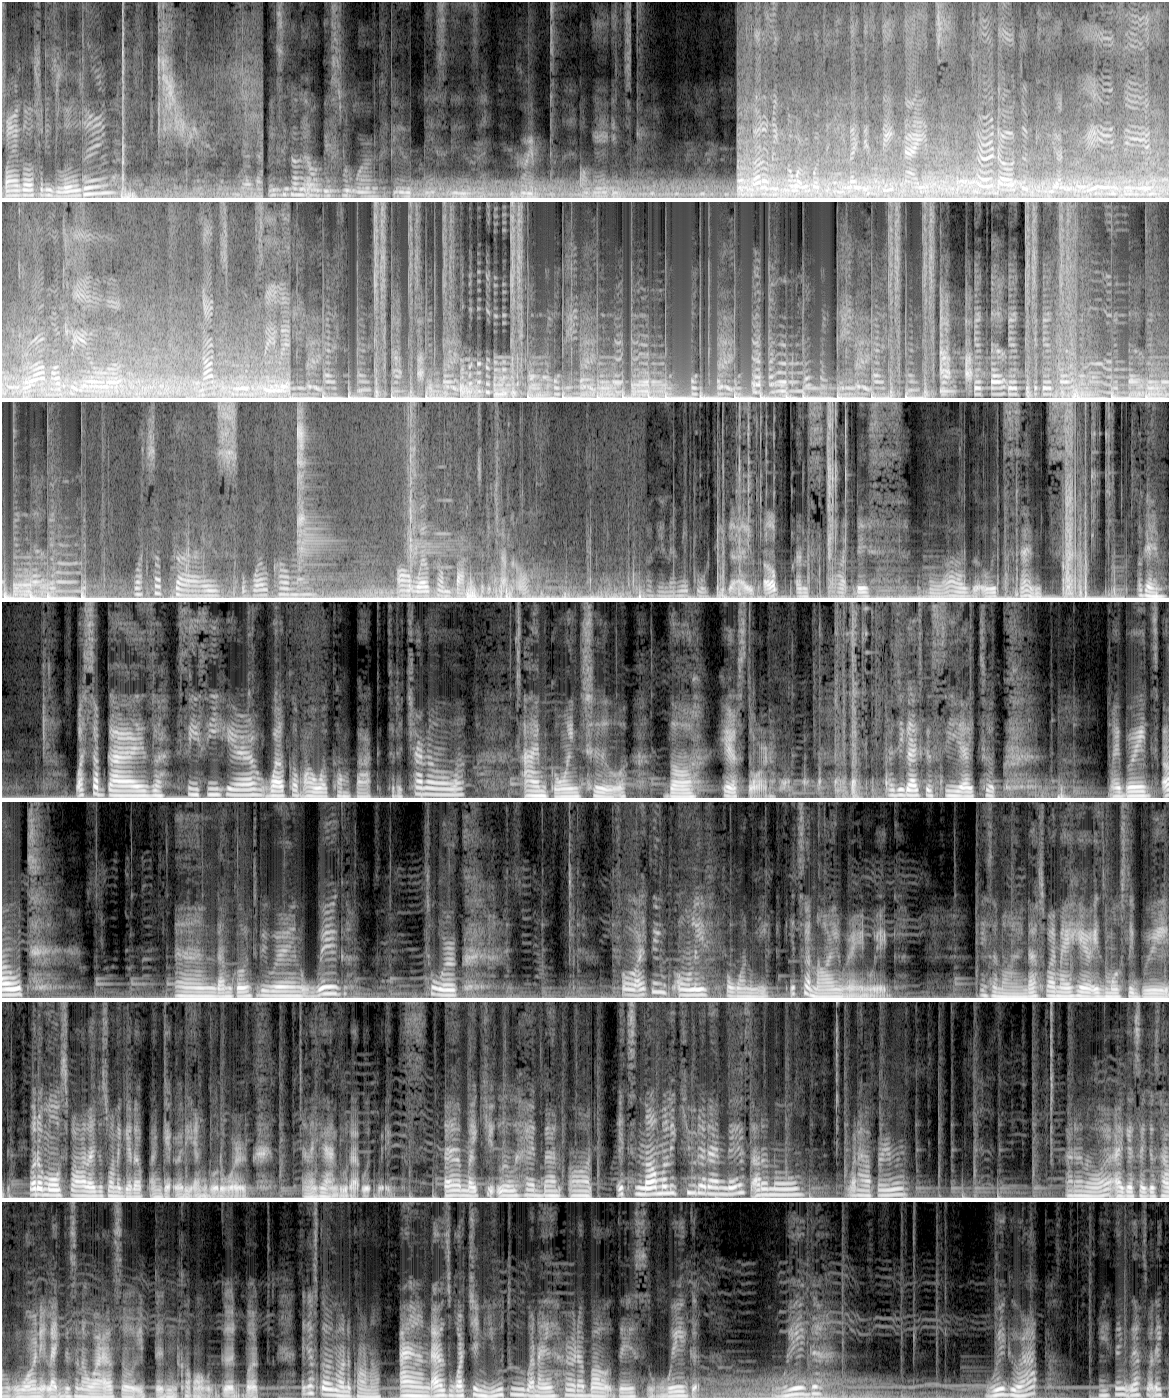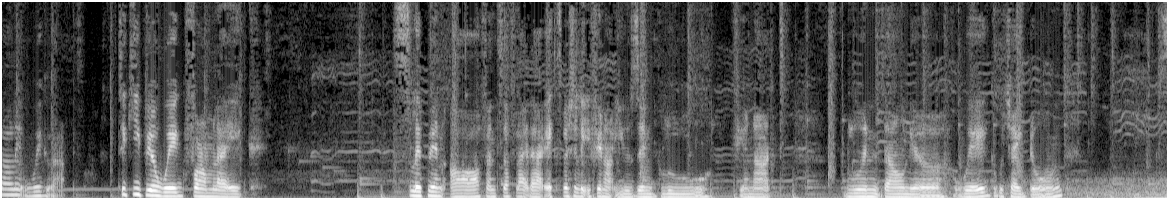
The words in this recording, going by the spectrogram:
five dollars for these little things. basically how this would work is this is gripped okay it's so I don't even know what we're about to eat. Like this date night turned out to be a crazy drama fail, not smooth sailing. What's up guys? Welcome. Or welcome back to the channel. Okay let me put you guys up and start this vlog with sense. Okay. What's up guys? Cc here. Welcome or welcome back to the channel. I'm going to the hair store. As you guys can see i took my braids out and i'm going to be wearing wig to work for I think only for one week. It's annoying wearing wig. It's annoying. That's why my hair is mostly braid. For the most part, I just want to get up and get ready and go to work. And I can't do that with wigs. I have my cute little headband on. It's normally cuter than this. I don't know what happened. I don't know. I guess I just haven't worn it like this in a while, so it didn't come out good. But I just going around the corner, and I was watching YouTube, and I heard about this wig, wig, wig wrap. I think that's what they call it, wig wrap, to keep your wig from like slipping off and stuff like that. Especially if you're not using glue, if you're not gluing down your wig, which I don't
